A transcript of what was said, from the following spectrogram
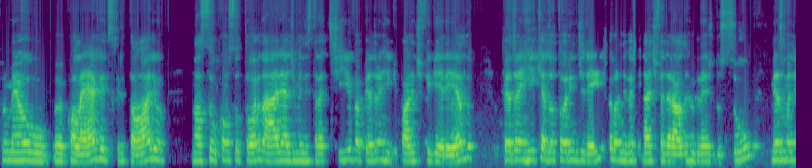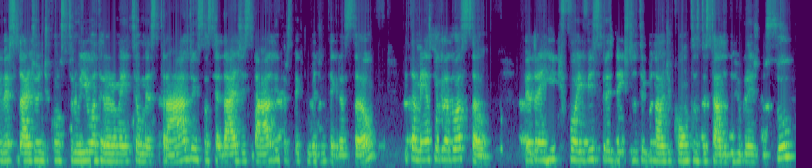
para o meu uh, colega de escritório, nosso consultor da área administrativa, Pedro Henrique Poro de Figueiredo. Pedro Henrique é doutor em Direito pela Universidade Federal do Rio Grande do Sul, mesma universidade onde construiu anteriormente seu mestrado em Sociedade e Estado em Perspectiva de Integração, e também a sua graduação. Pedro Henrique foi vice-presidente do Tribunal de Contas do Estado do Rio Grande do Sul,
